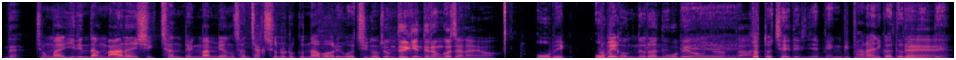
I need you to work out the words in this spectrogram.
네. 정말 1인당 만 원씩 1,100만 명 선착순으로 끝나버리고 지금 좀 늘긴 늘은 거잖아요. 500 500억 늘었는데 500억 늘었다. 그것도 저희들이 이제 맹비판 하니까 늘었는데 네.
